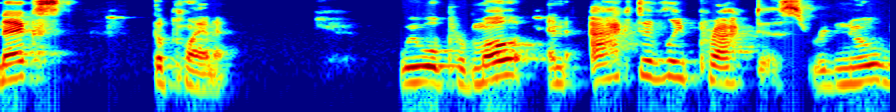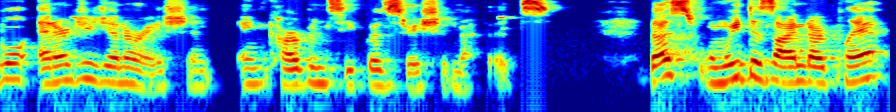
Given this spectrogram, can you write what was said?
Next, the planet. We will promote and actively practice renewable energy generation and carbon sequestration methods. Thus, when we designed our plant,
